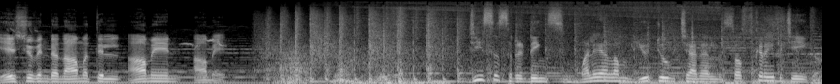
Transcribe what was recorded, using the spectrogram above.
യേശുവിന്റെ നാമത്തിൽ ആമേൻ ആമേൻ. Jesus readings Malayalam YouTube channel subscribe ചെയ്യുക.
